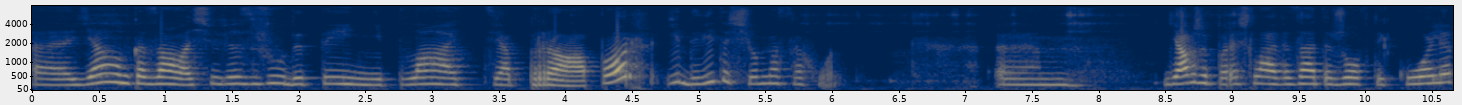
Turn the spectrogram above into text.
Е, я вам казала, що в'яжу дитині плаття прапор, і дивіться, що в нас виходить. Е, я вже перейшла в'язати жовтий колір.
